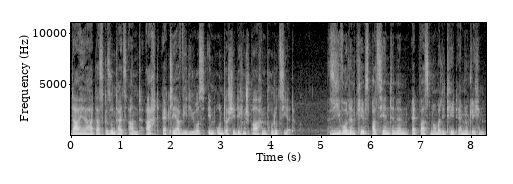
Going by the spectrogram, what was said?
Daher hat das Gesundheitsamt acht Erklärvideos in unterschiedlichen Sprachen produziert. Sie wollen Krebspatientinnen etwas Normalität ermöglichen.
